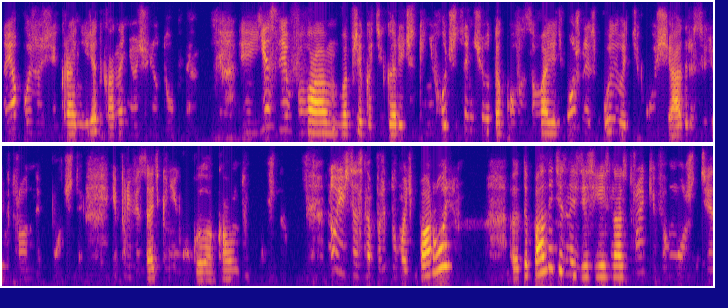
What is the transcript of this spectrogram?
но я пользуюсь ей крайне редко, она не очень удобная. И если вам вообще категорически не хочется ничего такого заводить, можно использовать текущий адрес электронной почты и привязать к ней Google аккаунт можно. Ну, естественно, придумать пароль. Э, дополнительно здесь есть настройки, вы можете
